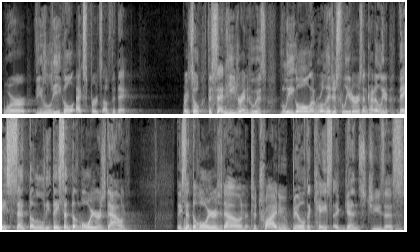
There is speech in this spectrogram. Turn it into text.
were the legal experts of the day. Right? So the Sanhedrin, who is legal and religious leaders and kind of leader, they sent the, they sent the lawyers down they sent the lawyers down to try to build a case against Jesus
